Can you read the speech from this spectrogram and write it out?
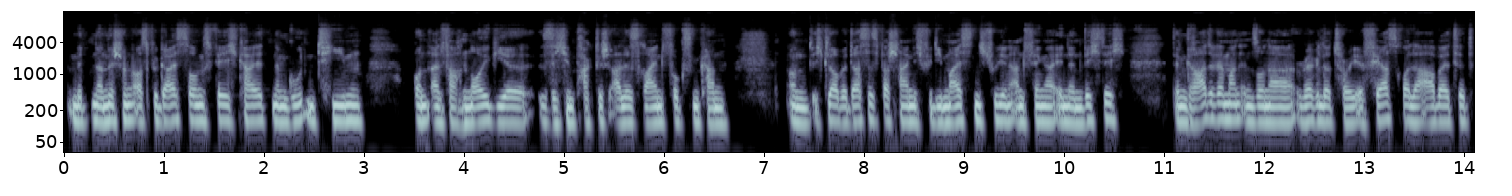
mit einer Mischung aus Begeisterungsfähigkeit, einem guten Team und einfach Neugier sich in praktisch alles reinfuchsen kann. Und ich glaube, das ist wahrscheinlich für die meisten StudienanfängerInnen wichtig. Denn gerade wenn man in so einer Regulatory Affairs Rolle arbeitet,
